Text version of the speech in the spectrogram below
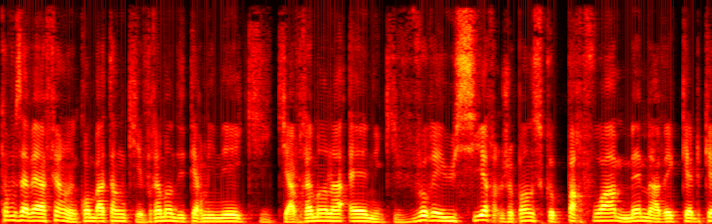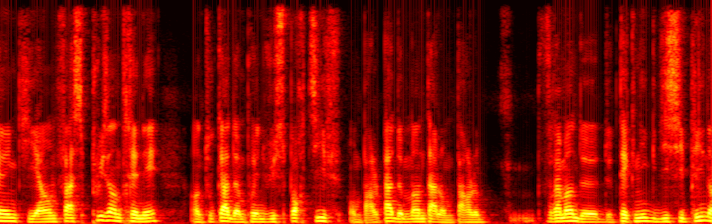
quand vous avez affaire à un combattant qui est vraiment déterminé, qui, qui, a vraiment la haine et qui veut réussir, je pense que parfois, même avec quelqu'un qui est en face plus entraîné, en tout cas d'un point de vue sportif, on ne parle pas de mental, on parle vraiment de, technique, discipline,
